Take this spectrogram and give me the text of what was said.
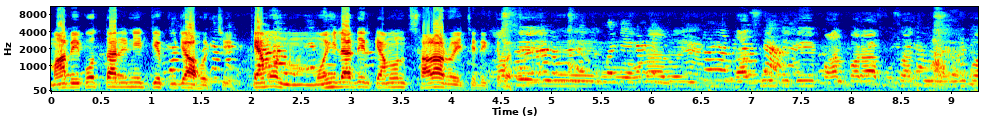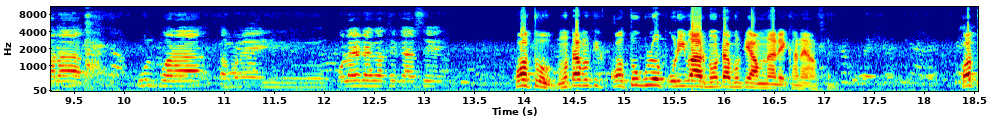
মা বিপত্তারিণীর যে পূজা হচ্ছে কেমন? মহিলাদের কেমন সাড়া রয়েছে দেখতে রাজশাহী থেকে পালপাড়া প্রসাদপুর নন্দীপাড়া কুলপাড়া তারপরে কলাইডাঙ্গা থেকে আসে। কত? মোটামুটি কতগুলো পরিবার মোটামুটি আপনার এখানে আছেন? কত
